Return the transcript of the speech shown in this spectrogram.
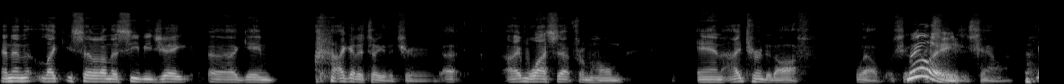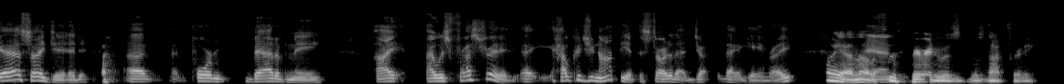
And then, like you said on the CBJ uh, game, I got to tell you the truth. I, I watched that from home and I turned it off. Well, should I- I Really? the channel. Yes, I did. Uh, poor bad of me. I I was frustrated. Uh, how could you not be at the start of that jo- that game, right? Oh yeah, no, the first period was was not pretty.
